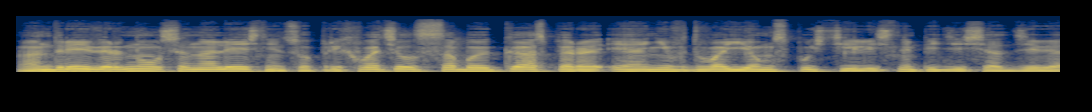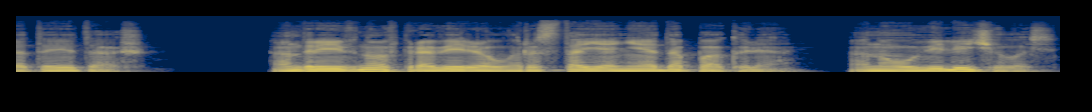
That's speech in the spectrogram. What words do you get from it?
Андрей вернулся на лестницу, прихватил с собой Каспера, и они вдвоем спустились на 59 этаж. Андрей вновь проверил расстояние до Паколя. Оно увеличилось.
